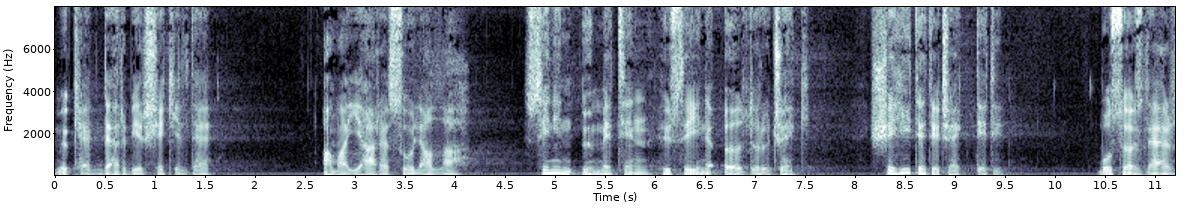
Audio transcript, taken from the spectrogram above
mükedder bir şekilde ama ya Resulallah senin ümmetin Hüseyin'i öldürecek, şehit edecek dedi. Bu sözler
